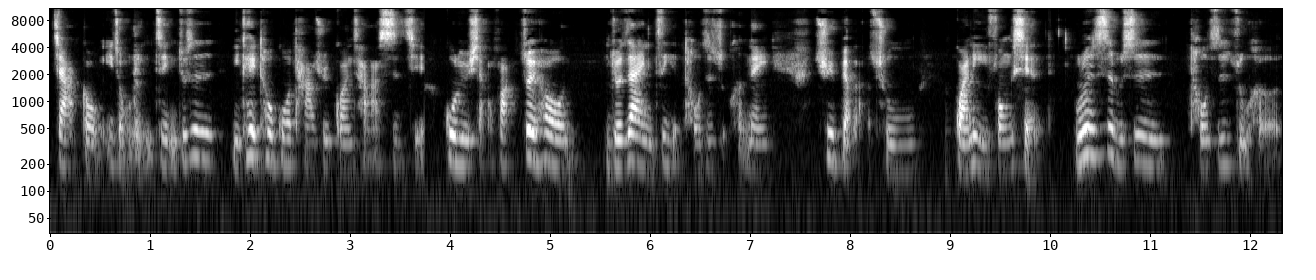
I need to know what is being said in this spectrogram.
架构，一种临境，就是你可以透过它去观察世界，过滤想法，最后你就在你自己的投资组合内去表达出管理风险，无论是不是投资组合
